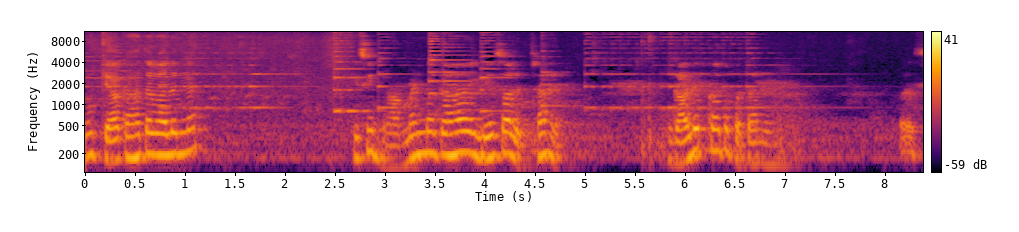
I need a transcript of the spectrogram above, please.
वो क्या कहा था गालिब ने? किसी ब्राह्मण ने कहा, ये साल अच्छा है। गालिब का तो पता नहीं। बस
